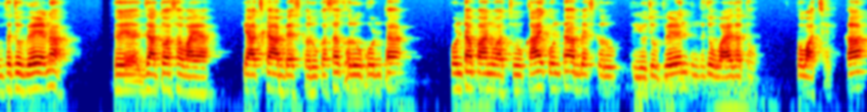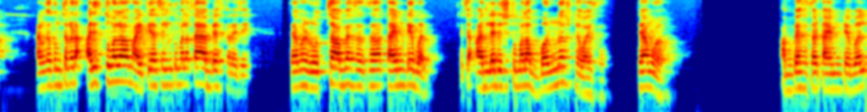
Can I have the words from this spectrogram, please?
तुमचा जो वेळ आहे ना तो जातो असा वाया की आज काय अभ्यास करू कसा करू कोणता कोणता पान वाचू काय कोणता अभ्यास करू ह्यो जो वेळ आहे, तुमचा जो वाया जातो तो वाचेल. का? कारण का तुमच्याकडे आधीच तुम्हाला माहिती असेल की तुम्हाला काय अभ्यास करायचे त्यामुळे रोजचा अभ्यासाचा टाइम टेबल त्याच्या आदल्या दिवशी तुम्हाला बनणंच ठेवायचं आहे. त्यामुळं अभ्यासाचा टाइम टेबल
